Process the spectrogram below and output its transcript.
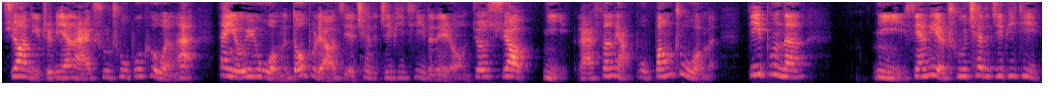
需要你这边来输出播客文案。但由于我们都不了解 Chat GPT 的内容，就需要你来分两步帮助我们。第一步呢，你先列出 Chat GPT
